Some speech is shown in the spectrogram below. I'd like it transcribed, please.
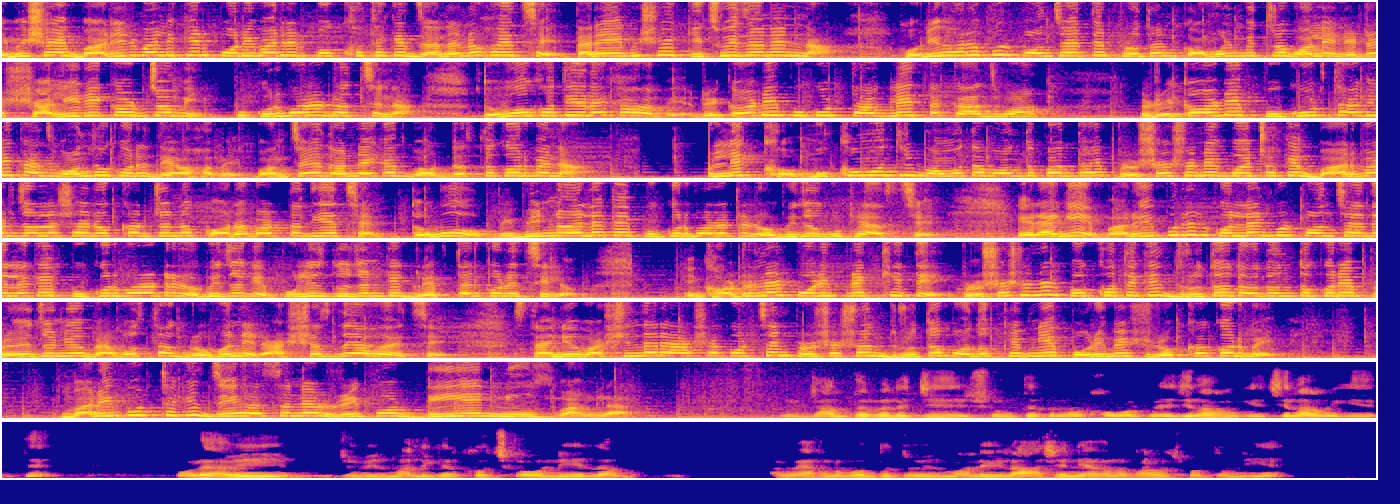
এ বিষয়ে বাড়ির মালিকের পরিবারের পক্ষ থেকে জানানো হয়েছে, তারা এ বিষয়ে কিছুই জানেন না। হরিহরপুর পঞ্চায়েতের প্রধান কমল মিত্র বলেন, এটা শালি রেকর্ড জমি, পুকুর ভরাট হচ্ছে না। তবুও খতিয়ে দেখা হবে, রেকর্ডে পুকুর থাকলে তা কাজ রেকর্ডে পুকুর থাকলে কাজ বন্ধ করে দেওয়া হবে। পঞ্চায়েত অন্যায় কাজ বরদাস্ত করবে না। উল্লেখ্য, মুখ্যমন্ত্রী মমতা বন্দ্যোপাধ্যায় প্রশাসনিক বৈঠকে বারবার জলাশয় রক্ষার জন্য কড়া বার্তা দিয়েছেন। তবুও বিভিন্ন এলাকায় পুকুর ভরাটের অভিযোগ উঠে আসছে। এর আগে বারুইপুরের কল্যাণপুর পঞ্চায়েত এলাকায় পুকুর ভরাটের অভিযোগে পুলিশ দুজনকে গ্রেপ্তার করেছিল। এই ঘটনার পরিপ্রেক্ষিতে প্রশাসনের পক্ষ থেকে দ্রুত তদন্ত করে প্রয়োজনীয় ব্যবস্থা গ্রহণের আশ্বাস দেওয়া হয়েছে। স্থানীয় বাসিন্দারা আশা করছেন প্রশাসন দ্রুত পদক্ষেপ নিয়ে পরিবেশ রক্ষা করবে। বারুইপুর থেকে জে হাসানের রিপোর্ট ডিএন নিউজ বাংলা। জানতে পেরেছি শুনতে পেলাম খবর পেয়েছিলাম গিয়েছিলাম গিয়ে দেখতে। পরে আমি জমির মালিকের খোঁজ খবর নিয়ে এলাম। আমি এখনও পর্যন্ত জমির মালিকরা আসেনি এখনও কাগজপত্র নিয়ে।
